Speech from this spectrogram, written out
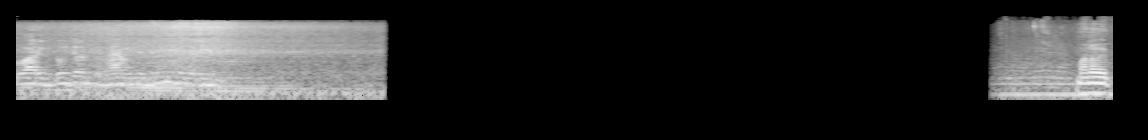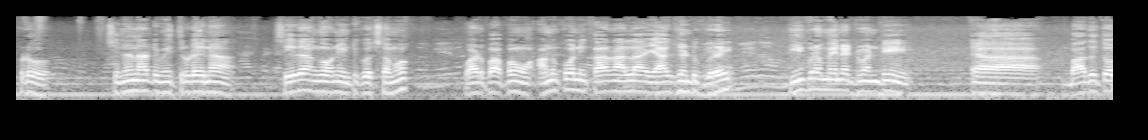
వారికి తోచినంత సహాయం అందించడం మనం ఇప్పుడు చిన్ననాటి మిత్రుడైన శ్రీరాంగం ఇంటికి వచ్చాము. వాడు పాపం అనుకోని కారణాల యాక్సిడెంట్కు గురై తీవ్రమైనటువంటి బాధతో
